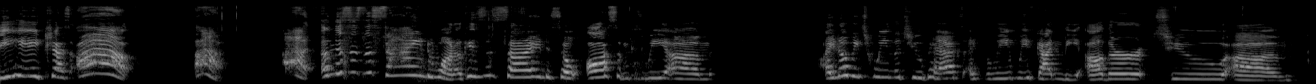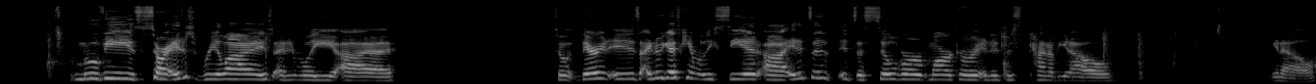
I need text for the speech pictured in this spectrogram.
VHS. Ah! Ah! Ah! And this is the signed one. Okay, this is signed. So awesome because we, um, I know between the two packs, I believe we've gotten the other two, um, movies. Sorry, I just realized I didn't really, uh, so there it is. I know you guys can't really see it. Uh, it's a it's a silver marker, and it's just kind of you know, you know,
